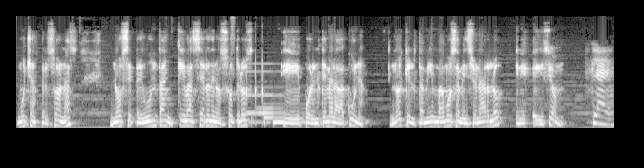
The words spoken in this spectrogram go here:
muchas personas no se preguntan qué va a ser de nosotros eh, por el tema de la vacuna, ¿no? que también vamos a mencionarlo en esta edición. Claro.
